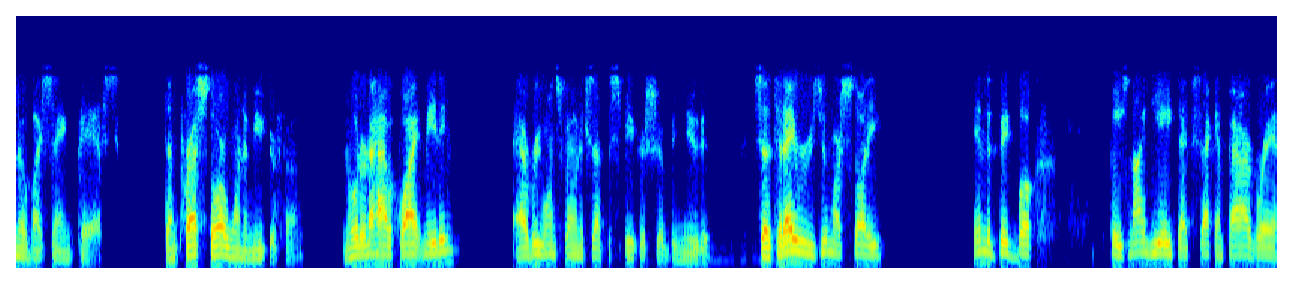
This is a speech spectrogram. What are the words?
know by saying pass. Then press star one to mute your phone. In order to have a quiet meeting, everyone's phone except the speaker should be muted. So today we resume our study in the big book, page 98, that second paragraph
